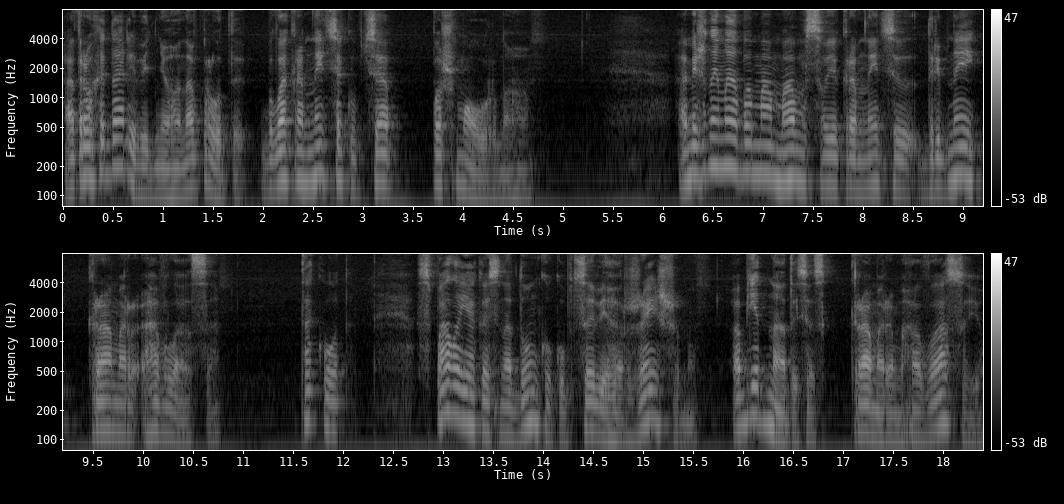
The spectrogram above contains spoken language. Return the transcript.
А трохи далі від нього, навпроти, була крамниця купця Пошмоурного. А між ними обома мав свою крамницю дрібний крамер Гавласа. Так от, спало якось на думку купцеві Гаржейшому об'єднатися з крамером Гавласою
